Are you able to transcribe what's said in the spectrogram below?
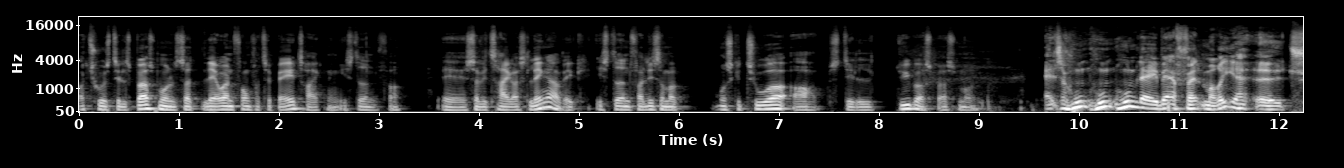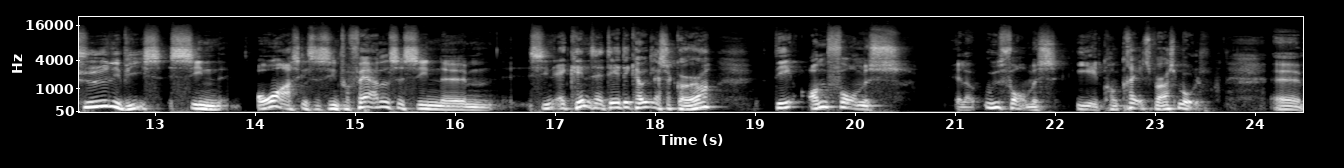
at turde stille spørgsmål, så laver en form for tilbagetrækning i stedet for. Øh, så vi trækker os længere væk, i stedet for ligesom at måske ture og stille dybere spørgsmål. Altså hun, hun, hun lagde i hvert fald Maria øh, tydeligvis sin overraskelse, sin forfærdelse, sin, øh, sin erkendelse af det, det kan jo ikke lade sig gøre. Det omformes eller udformes i et konkret spørgsmål. Øh,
